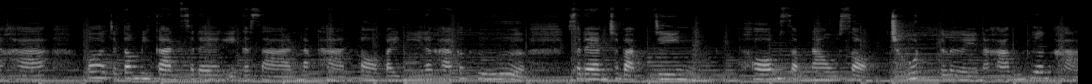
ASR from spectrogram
นะคะ ก็จะต้องมีการแสดงเอกสารหลักฐานต่อไปนี้นะคะ ก็คือ แสดงฉบับจริง ร้อมสำเนาสองชุดเลยนะคะเพื่อนๆค่ะ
